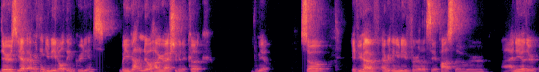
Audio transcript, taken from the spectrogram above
There's you have everything you need, all the ingredients, but you got to know how you're actually going to cook the meal. So if you have everything you need for let's say a pasta or any other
